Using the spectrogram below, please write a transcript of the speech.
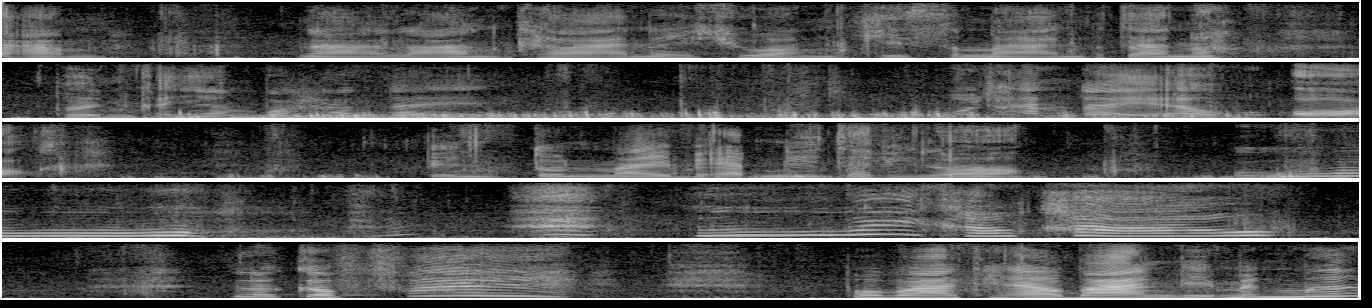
ตามหน้าร้านค้าในช่วงคริสต์มาสจ้ะเนาะเพิ่นก็ยังบ่ทันได้บ่ทันได้เอาออก เป็นต้นไม้แบบนี้จ้ะพี่น้องอู้อุ้ยขาวๆแล้วก็ไฟ ราะว่าแถวบ้านบีมันเมือง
